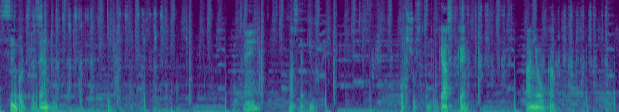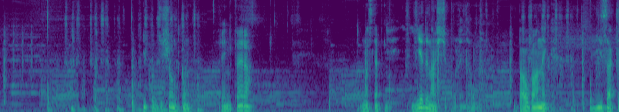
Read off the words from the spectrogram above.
symbol prezentu. Ok. Następnie mamy pod szóstką gwiazdkę, aniołka i pod dziesiątką renifera. Następnie 11 pole dał nam bałwanek, lizak,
